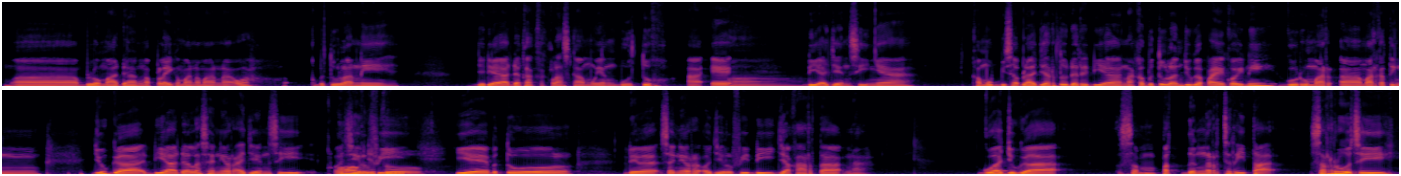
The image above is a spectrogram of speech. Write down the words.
Eh, belum ada nge-play ke mana-mana. Wah kebetulan nih, jadi ada kakak kelas kamu yang butuh AE Oh. di agensinya. Kamu bisa belajar tuh dari dia. Nah kebetulan juga Pak Eko ini guru mar- eh, marketing juga. Dia adalah senior agensi Oh, Ogilvy. gitu. Iya betul. Dia senior Ogilvy di Jakarta. Nah, gua juga sempet denger cerita seru sih.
